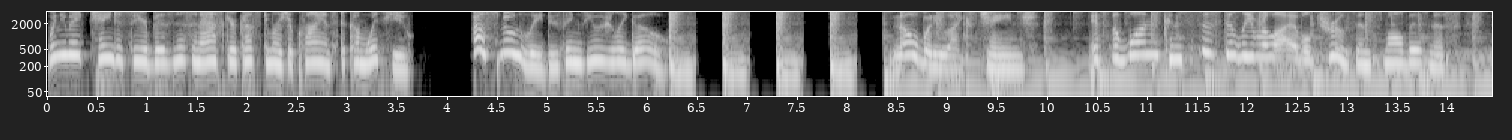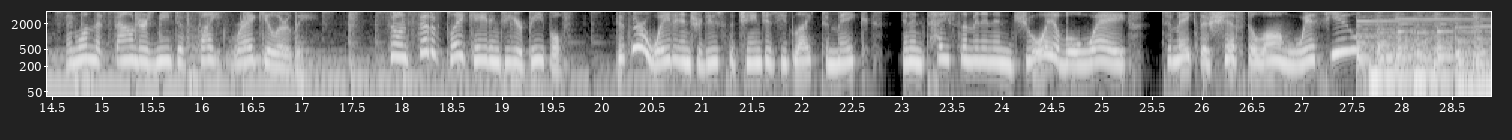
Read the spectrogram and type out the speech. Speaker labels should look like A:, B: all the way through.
A: When you make changes to your business and ask your customers or clients to come with you, how smoothly do things usually go? Nobody likes change. It's the one consistently reliable truth in small business, and one that founders need to fight regularly. So instead of placating to your people, is there a way to introduce the changes you'd like to make and entice them in an enjoyable way to make the shift along with you?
